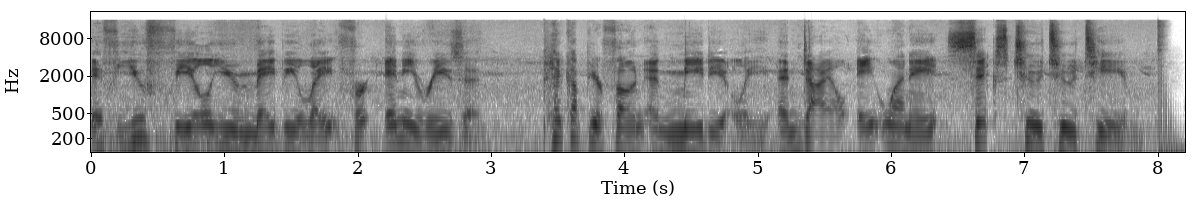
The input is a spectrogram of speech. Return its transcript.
If you feel you may be late for any reason, pick up your phone immediately and dial 818-622-TEAM. Hi,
